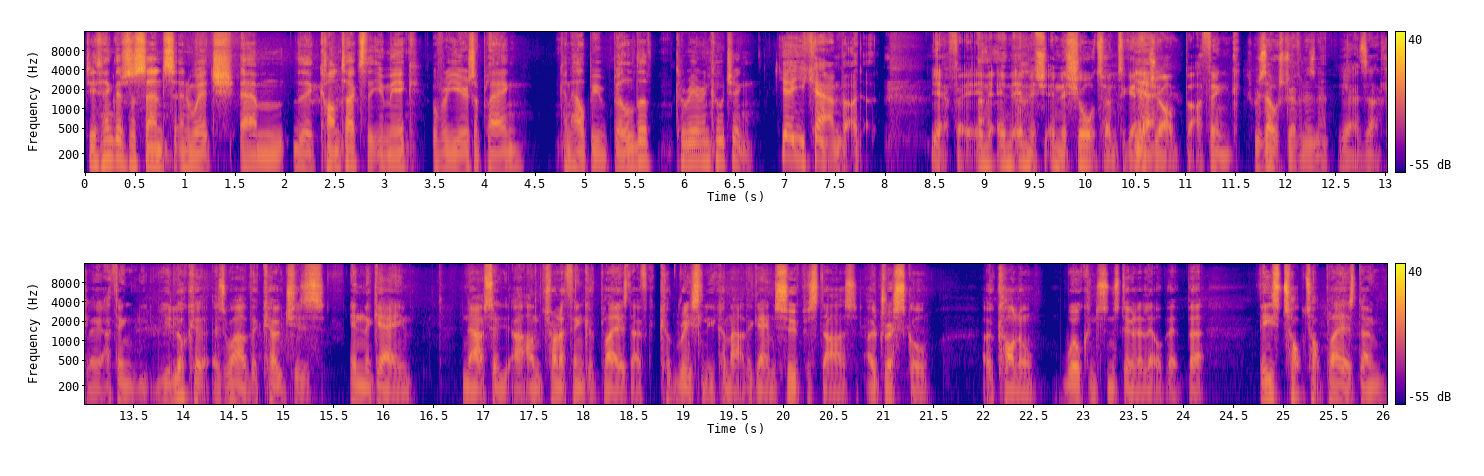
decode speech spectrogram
Do you think there's a sense in which um, the contacts that you make over years of playing can help you build a career in coaching? Yeah, you can, but uh, Yeah, for in in in the sh- in the short term to get Yeah. a job. But I think it's results driven, isn't it? Yeah, exactly. I think you look at as well the coaches in the game now. So I- I'm trying to think of players that have recently come out of the game, superstars: O'Driscoll, O'Connell, Wilkinson's doing a little bit, but these top top players don't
